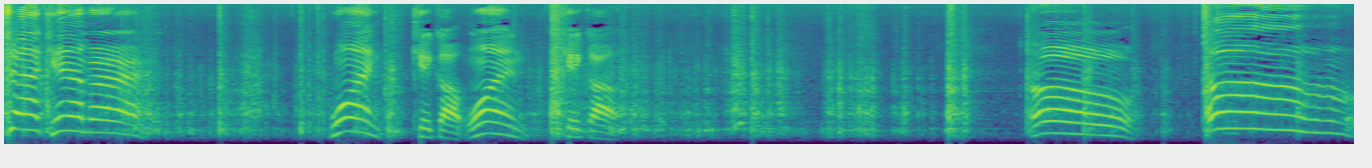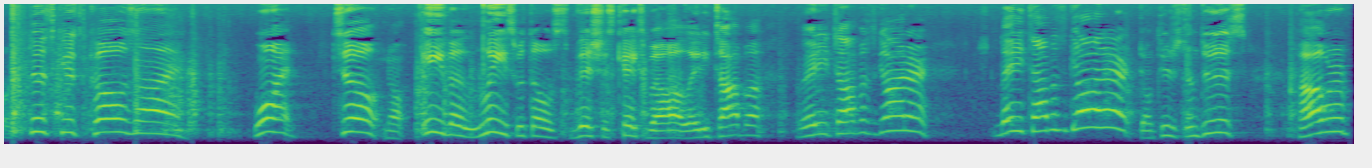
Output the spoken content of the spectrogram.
Jackhammer! One kick out. One kick out. Oh! Oh! Discus clothesline. One, two. No, Ivelisse with those vicious kicks. But oh, Lei'D Tapa. Lei'D Tapa's got her. Lei'D Tapa's got her. Don't do this. Don't do this. Power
